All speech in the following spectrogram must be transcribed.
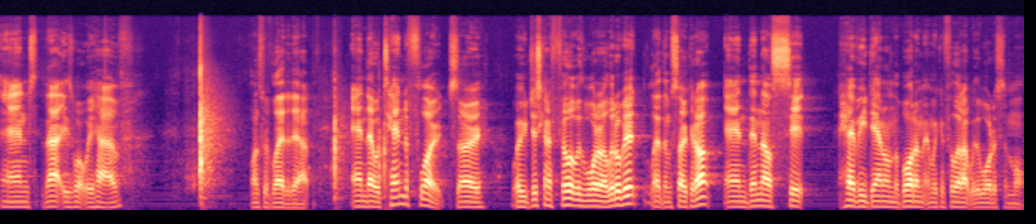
And that is what we have once we've laid it out. And they will tend to float. So we're just gonna fill it with water a little bit, let them soak it up, and then they'll sit heavy down on the bottom and we can fill it up with the water some more.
